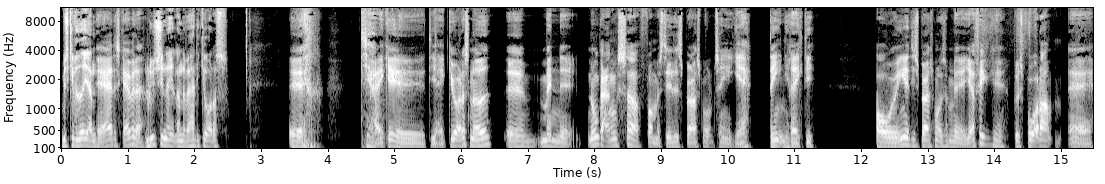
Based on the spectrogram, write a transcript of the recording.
vi skal videre, Jan. Ja. Det skal vi da. Lyssignalerne, hvad har de gjort os? Øh, de, har ikke, øh, de har ikke gjort os noget, øh, men øh, nogle gange så får man stillet et spørgsmål og tænker, ja, det er egentlig rigtigt. Og øh, en af de spørgsmål, som øh, jeg fik blev spurgt om af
